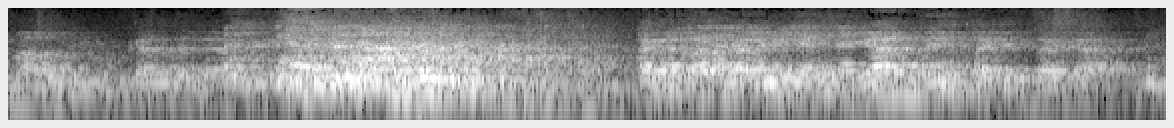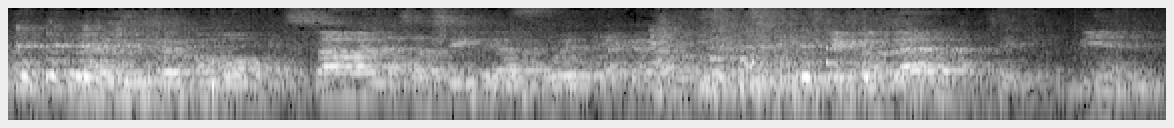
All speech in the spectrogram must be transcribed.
Mauri, buscando la Biblia, agarraron la Biblia gigante esta que está acá, son como sábanas así que dan vuelta cada uno. ¿Encontraron? Bien.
